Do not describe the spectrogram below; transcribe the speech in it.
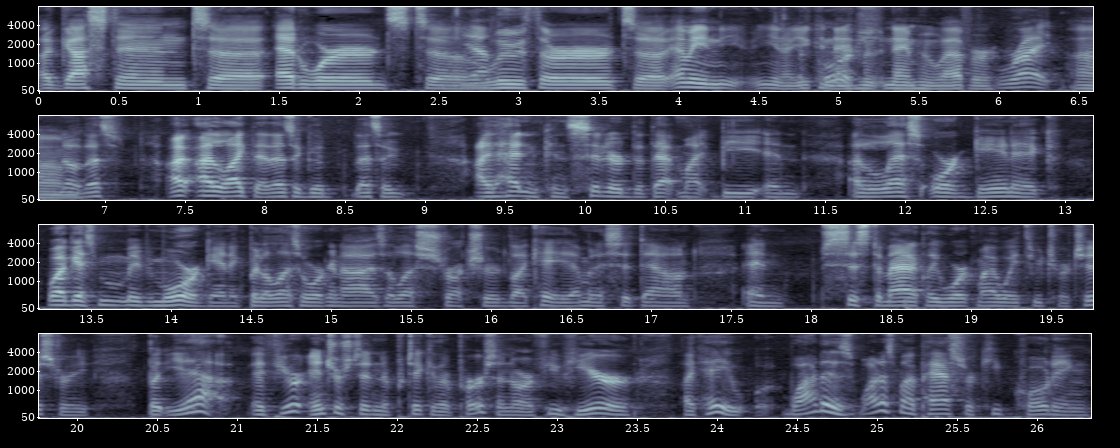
Augustine to Edwards to Yeah. Luther to I mean you know you Of can name, name whoever. right Um, no that's I, I like that that's a good that's a i hadn't considered that that might be an a less organic well i guess maybe more organic but a less organized a less structured like hey i'm going to sit down and systematically work my way through church history but yeah if you're interested in a particular person or if you hear like hey why does why does my pastor keep quoting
